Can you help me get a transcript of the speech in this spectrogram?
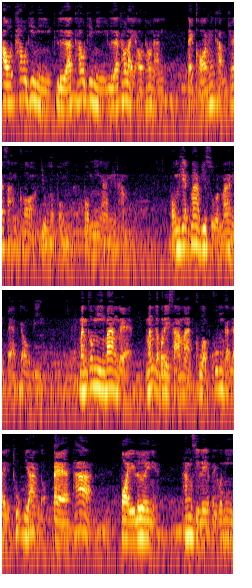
เอาเท่าที่มี เหลือเท่าที่มี เหลือเท่าไหร่เอาเท่านั้น แต่ขอให้ทำแค่สามข้ออยู่กับผม ผมมีงานให้ทำผมเฮ็ดมากพิสูจน์มากในแปดเก้าปี มันก็มีบ้างแหละ มันกับบริสามารถควบคุมกันได้ทุกอย่างดอก แต่ถ้าปล่อยเลยเนี่ยหังสิเลไปก็นี่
